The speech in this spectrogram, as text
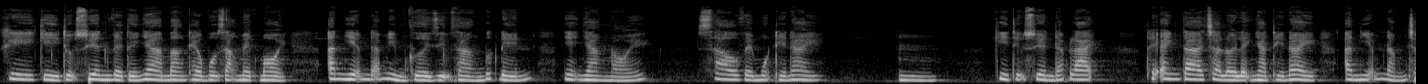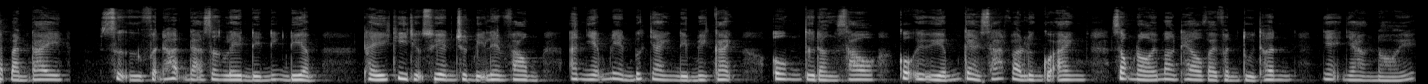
Khi Kỳ Thiệu Xuyên về tới nhà mang theo bộ dạng mệt mỏi, An Nhiễm đã mỉm cười dịu dàng bước đến, nhẹ nhàng nói Sao về muộn thế này? Ừm, Kỳ Thiệu Xuyên đáp lại Thấy anh ta trả lời lạnh nhạt thế này, An Nhiễm nắm chặt bàn tay Sự phẫn hận đã dâng lên đến đỉnh điểm Thấy Kỳ Thiệu Xuyên chuẩn bị lên phòng An Nhiễm liền bước nhanh đến bên cạnh Ôm từ đằng sau Cô ưu yếm kẻ sát vào lưng của anh Giọng nói mang theo vài phần tủi thân Nhẹ nhàng nói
